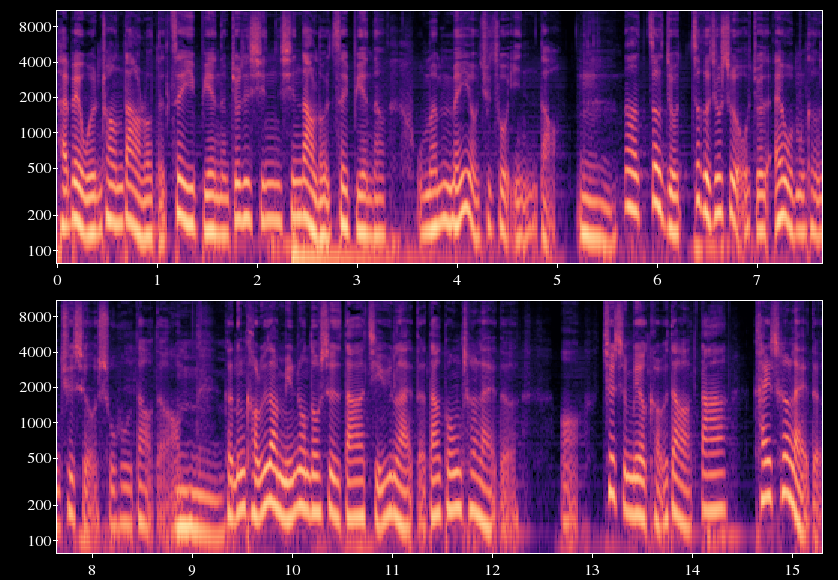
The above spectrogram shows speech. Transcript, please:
台北文创大楼的这一边呢，就是新新大楼这边呢，我们没有去做引导。嗯，那这就这个就是我觉得，哎，我们可能确实有疏忽到的哦。嗯，可能考虑到民众都是搭捷运来的，搭公车来的，哦，确实没有考虑到搭开车来的。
